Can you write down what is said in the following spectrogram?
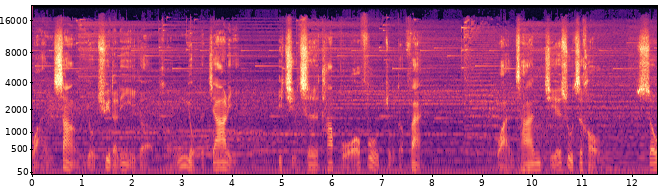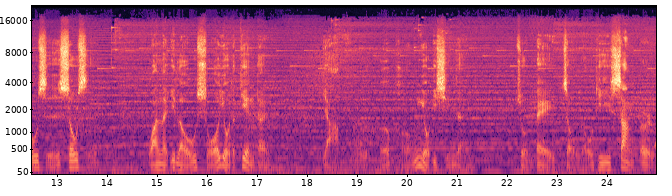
晚上又去了另一个朋友的家里。一起吃他伯父煮的饭。晚餐结束之后，收拾收拾，关了一楼所有的电灯。亚福和朋友一行人准备走楼梯上二楼。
